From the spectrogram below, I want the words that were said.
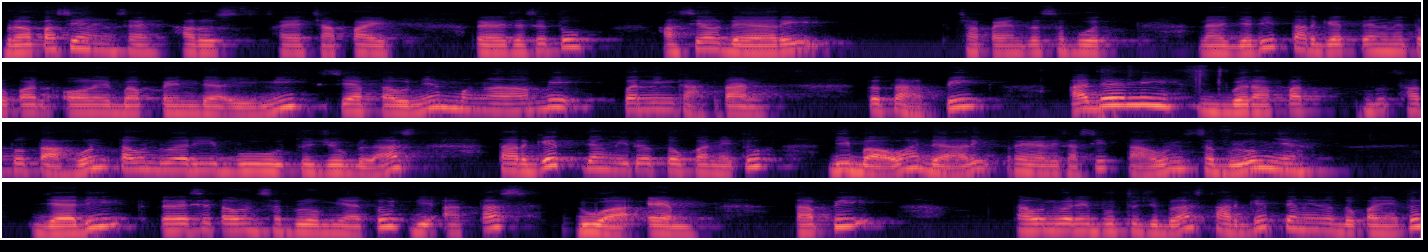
berapa sih yang saya harus saya capai. Realisasi itu hasil dari capaian tersebut. Nah, jadi target yang ditentukan oleh Bapenda ini setiap tahunnya mengalami peningkatan. Tetapi ada nih beberapa satu tahun tahun 2017 target yang ditentukan itu di bawah dari realisasi tahun sebelumnya. Jadi realisasi tahun sebelumnya itu di atas 2M. Tapi tahun 2017 target yang ditentukan itu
